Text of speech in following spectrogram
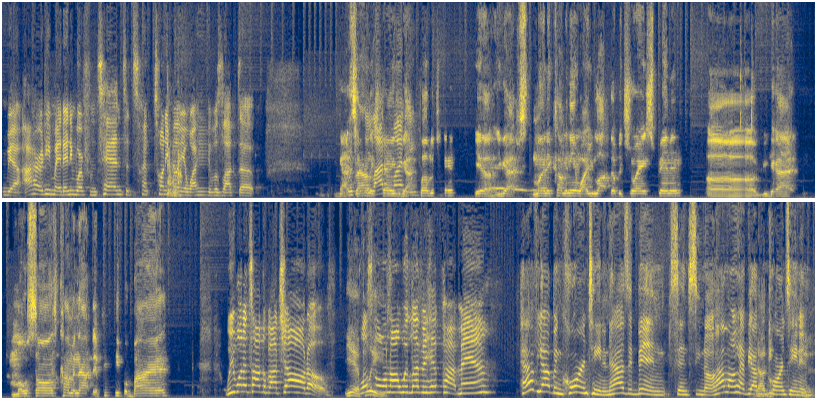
Yeah, I heard he made anywhere from ten to twenty million while he was locked up. You got Which is sound a lot of exchange, you got publishing. Yeah, you got money coming in while you locked up that you ain't spending. Uh, you got more songs coming out that people buying. We want to talk about y'all though. Yeah, What's please. going on with Love and Hip Hop, man? How have y'all been quarantining? How's it been since you know? How long have y'all, Y'all been get- quarantining?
